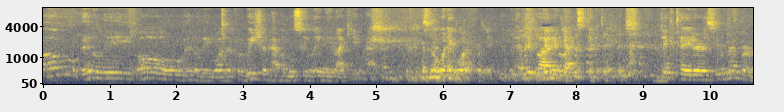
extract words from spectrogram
Oh, Italy, oh, Italy, wonderful. We should have a Mussolini like you have. So what do you want from me? Everybody likes dictators. Dictators, you remember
